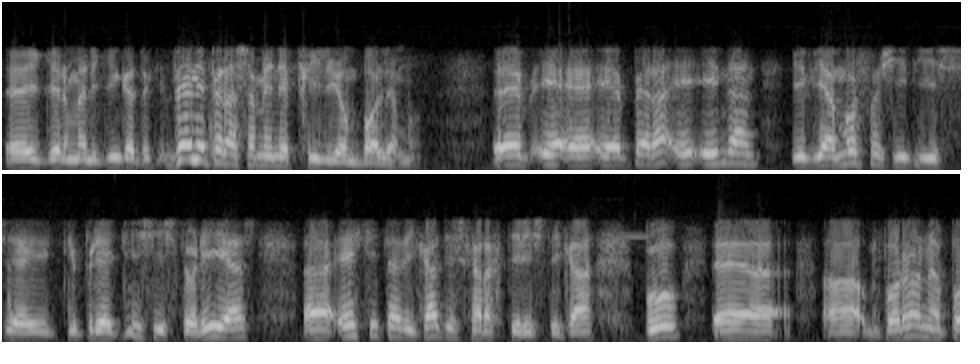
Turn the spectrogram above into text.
ε, γερμανική κατοχή, δεν επεράσαμε εμφύλιο πόλεμο. Ε, ε, ε, ήταν η διαμόρφωση της κυπριακής ιστορίας έχει τα δικά της χαρακτηριστικά που μπορώ να πω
